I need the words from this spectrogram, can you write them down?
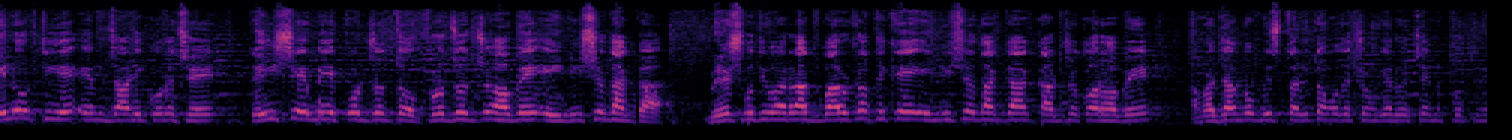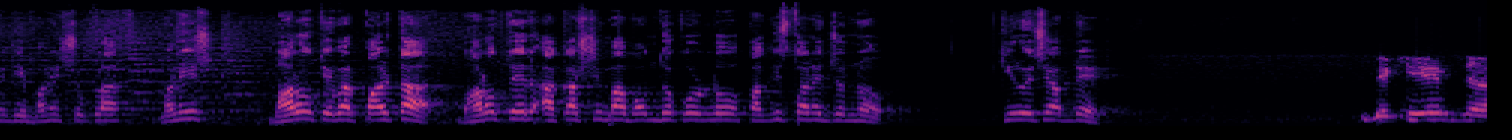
এনওটিএম জারি করেছে। তেইশে মে পর্যন্ত প্রযোজ্য হবে এই নিষেধাজ্ঞা। বৃহস্পতিবার রাত বারোটা থেকে এই নিষেধাজ্ঞা কার্যকর হবে। আমরা জানব বিস্তারিত। আমাদের সঙ্গে রয়েছেন প্রতিনিধি মনীষ শুক্লা। মনীষ ভারত এবার পাল্টা ভারতের আকাশ সীমা বন্ধ করলো পাকিস্তানের জন্য কি রয়েছে আপডেট देखिए अ,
